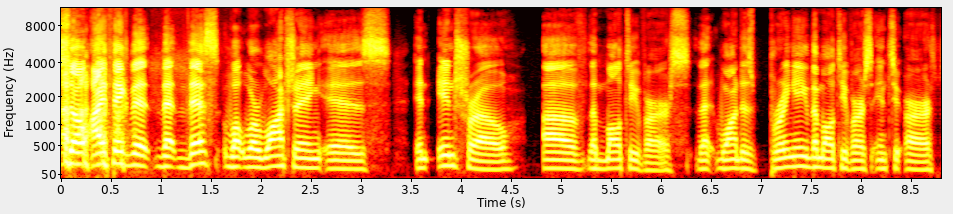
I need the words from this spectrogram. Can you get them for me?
so i think that that this what we're watching is an intro of the multiverse that wanda's bringing the multiverse into earth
